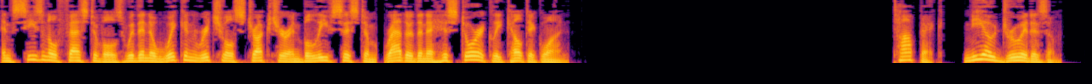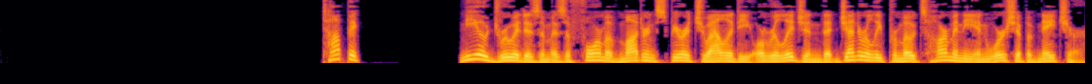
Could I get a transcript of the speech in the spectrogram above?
and seasonal festivals within a Wiccan ritual structure and belief system, rather than a historically Celtic one. Neo-Druidism Neo-Druidism is a form of modern spirituality or religion that generally promotes harmony and worship of nature.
